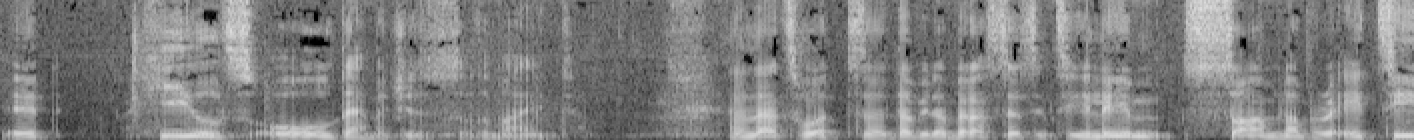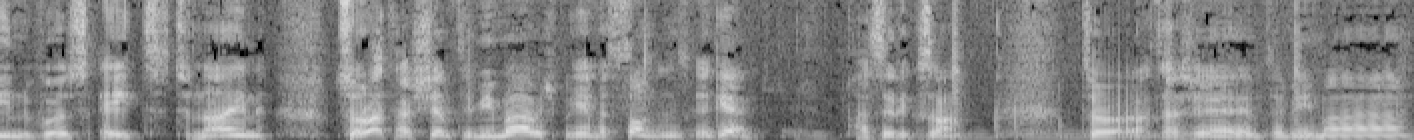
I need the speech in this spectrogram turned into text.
it heals all damages of the mind. And that's what uh, David HaMelech says in Tehillim, Psalm number 18, verse 8 to 9. Torah Hashem Temimah, which became a song again, Hasidic song. Torah Hashem Temimah.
